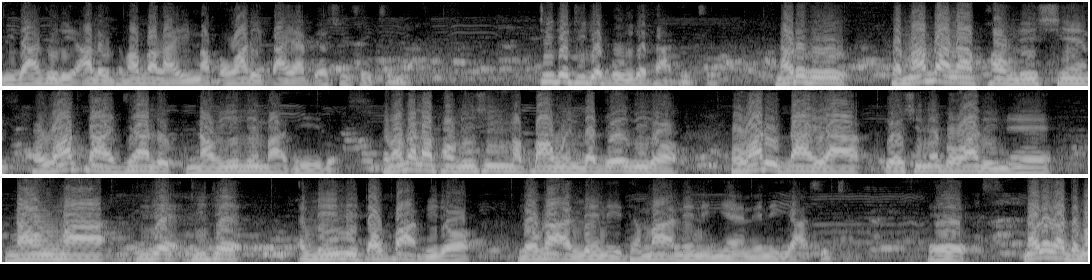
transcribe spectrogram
မိသားစုတွေအားလုံးဓမ္မပါဠကြီးမှာဘဝတွေတာယာပျော်ရွှင်စေခြင်းတိတက်တိတက်ပို့ပြီးတော့တာစေခြင်းနောက်တစ်ခုဓမ္မပါဠဖောင်ဒေးရှင်းဘဝတာကြလို့နောက်ရေးလင်းပါစေတဲ့ဓမ္မပါဠဖောင်ဒေးရှင်းမှာပါဝင်လက်တွဲပြီးတော့ဘဝတွေတာယာပျော်ရွှင်တဲ့ဘဝတွေနဲ့နောင်မှာဒီတဲ့ဒီတဲ့အလင်းတွေတောက်ပပြီးတော့လောကအလင်းတွေဓမ္မအလင်းတွေဉာဏ်အလင်းတွေရစေခြင်း ဟဲ့နောက်တစ်ခါဓမ္မ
